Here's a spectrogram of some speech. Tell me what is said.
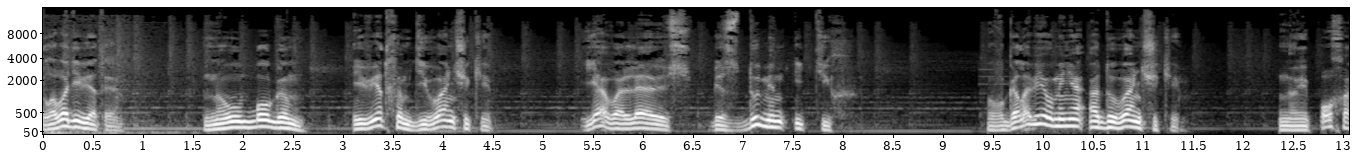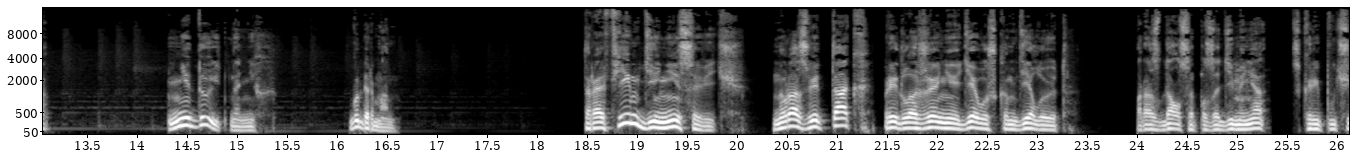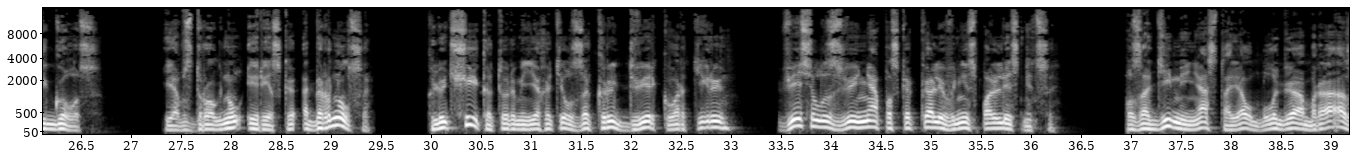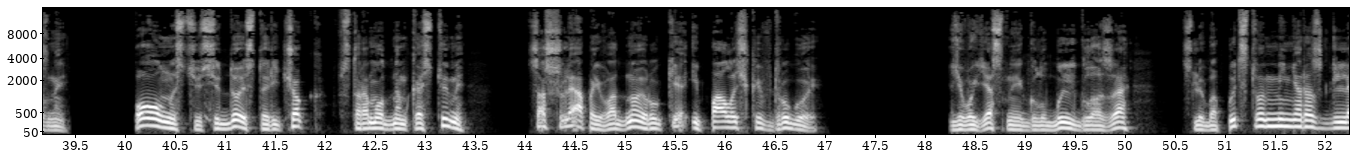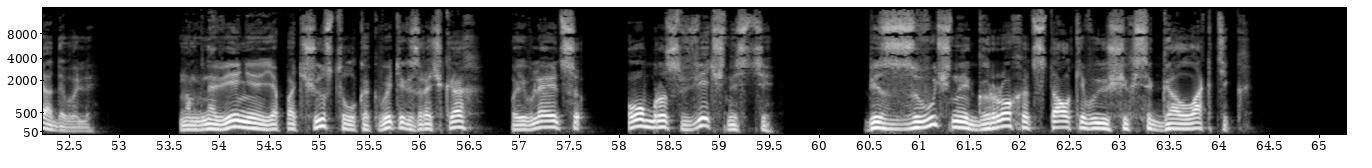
Глава 9. На убогом и ветхом диванчике я валяюсь бездумен и тих. В голове у меня одуванчики, но эпоха не дует на них. Губерман. Трофим Денисович, ну разве так предложение девушкам делают? Раздался позади меня скрипучий голос. Я вздрогнул и резко обернулся. Ключи, которыми я хотел закрыть дверь квартиры, весело звеня поскакали вниз по лестнице. Позади меня стоял благообразный, полностью седой старичок в старомодном костюме со шляпой в одной руке и палочкой в другой. Его ясные голубые глаза с любопытством меня разглядывали. На мгновение я почувствовал, как в этих зрачках появляется образ вечности, беззвучный грохот сталкивающихся галактик.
